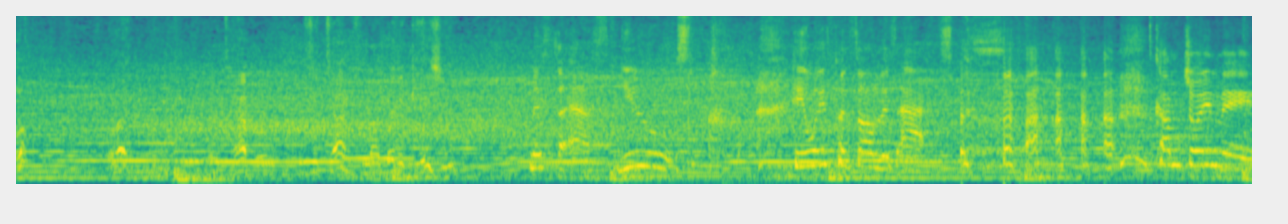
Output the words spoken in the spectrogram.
What? What? What's it my medication? Mr. S, you. He always puts on this act. Come join me.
